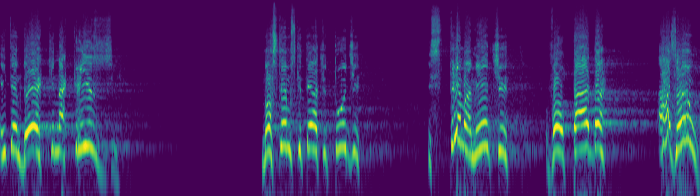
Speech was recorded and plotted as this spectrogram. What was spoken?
entender que na crise, nós temos que ter atitude extremamente voltada à razão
